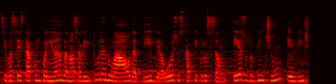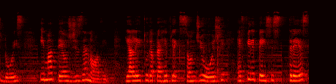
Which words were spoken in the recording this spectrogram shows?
Se você está acompanhando a nossa leitura anual da Bíblia, hoje os capítulos são Êxodo 21 e 22 e Mateus 19. E a leitura para reflexão de hoje é Filipenses 3,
